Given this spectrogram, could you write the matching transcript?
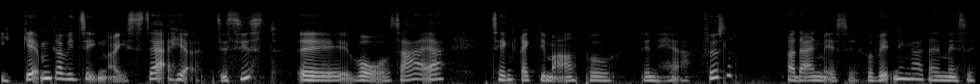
igennem graviditeten, og især her til sidst, øh, hvor Sara er, tænke rigtig meget på den her fødsel. Og der er en masse forventninger, der er en masse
